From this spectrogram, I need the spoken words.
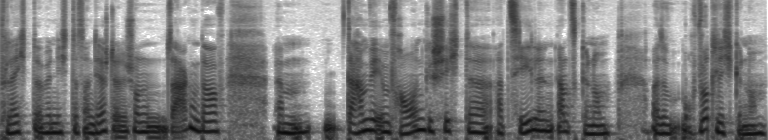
vielleicht, äh, wenn ich das an der Stelle schon sagen darf, ähm, da haben wir eben Frauengeschichte erzählen ernst genommen, also auch wörtlich genommen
